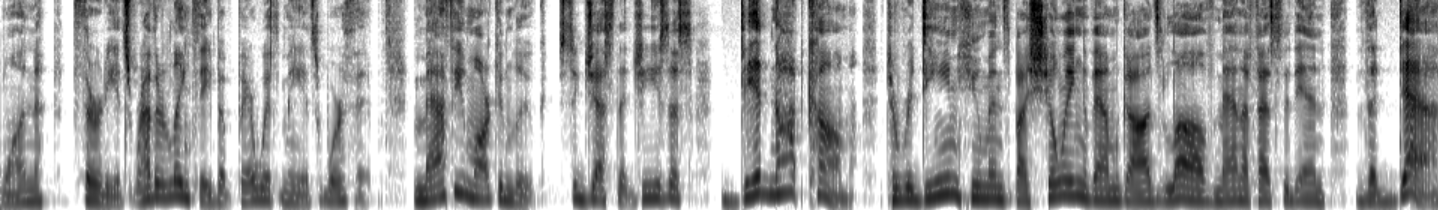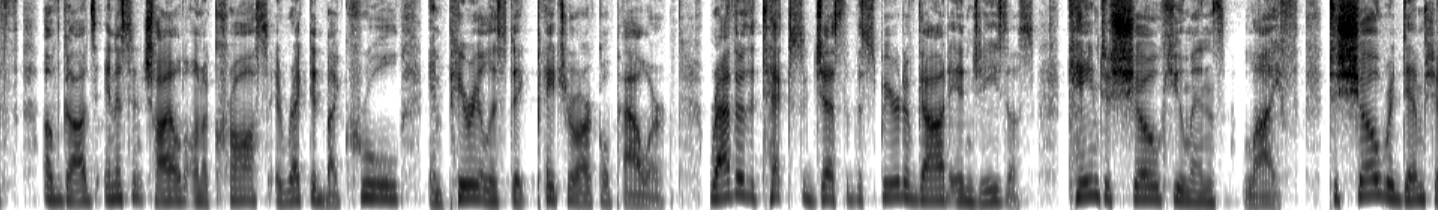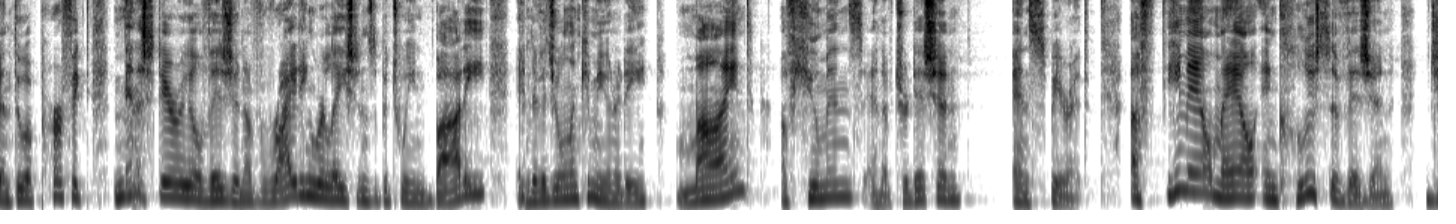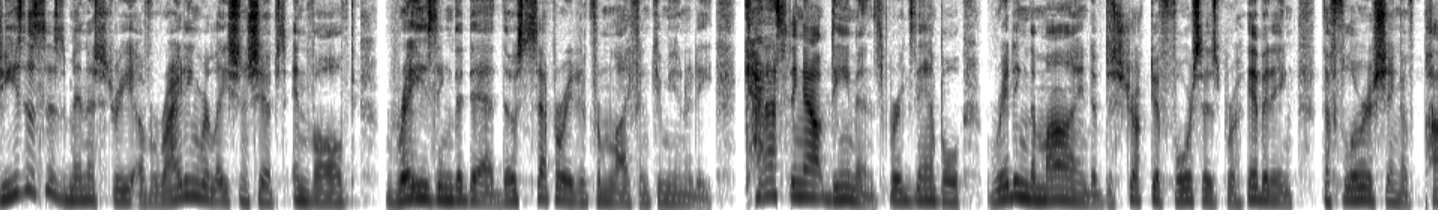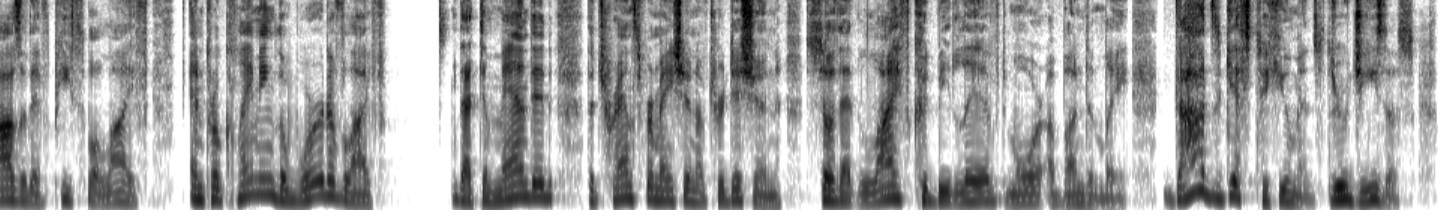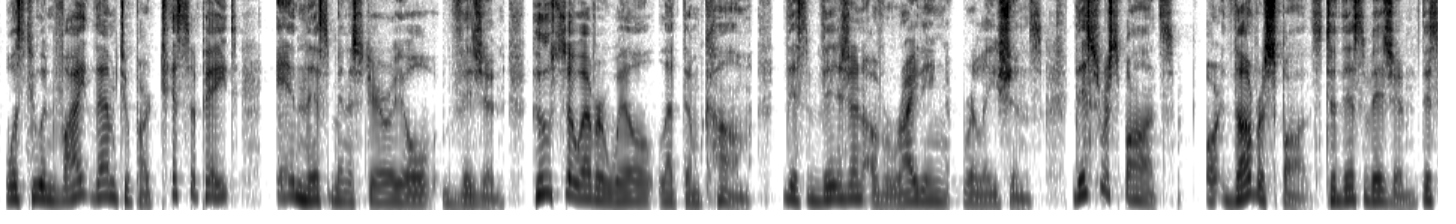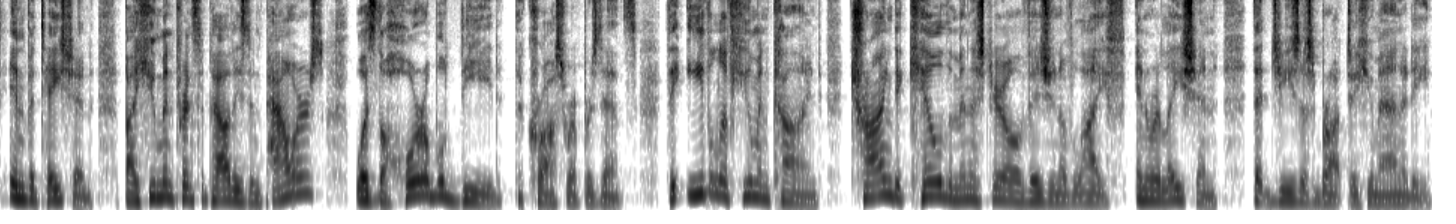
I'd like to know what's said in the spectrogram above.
130. It's rather lengthy, but bear with me, it's worth it. Matthew, Mark, and Luke suggest that Jesus did not come to redeem humans by showing them God's love manifested in the death of God's innocent child on a cross erected by cruel, imperialistic, patriarchal power. Rather, the text suggests that the Spirit of God in Jesus came to show humans life, to show redemption through a perfect ministerial vision of righting relations between body, individual, and community, mind, of humans and of tradition, and spirit. A female male inclusive vision, Jesus' ministry of righting relationships involved raising the dead, those separated from life and community, casting out demons, for example, ridding the mind of destructive forces prohibiting the flourishing of positive, peaceful life, and proclaiming the word of life that demanded the transformation of tradition so that life could be lived more abundantly. God's gifts to humans through Jesus was to invite them to participate in this ministerial vision. Whosoever will, let them come. This vision of righting relations. This response or the response to this vision, this invitation by human principalities and powers was the horrible deed the cross represents. The evil of humankind trying to kill the ministerial vision of life in relation that Jesus brought to humanity.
